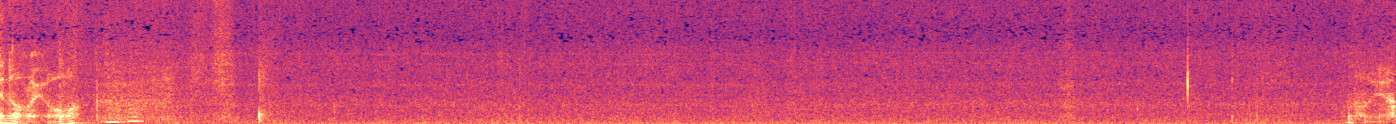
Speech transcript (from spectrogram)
You're it yeah.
